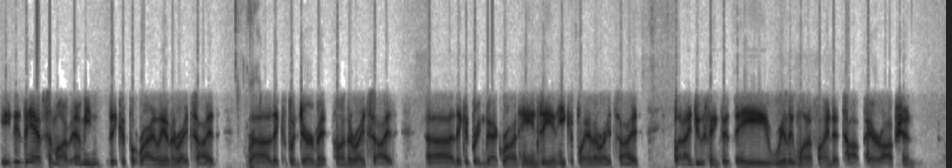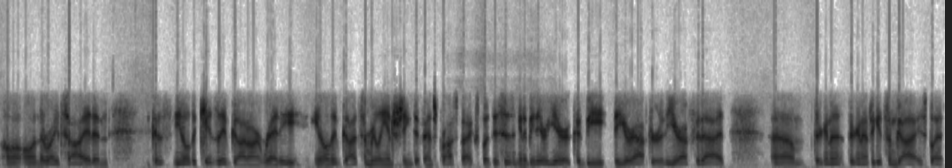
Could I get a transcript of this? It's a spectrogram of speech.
They have some. I mean, they could put Rielly on the right side. Uh, they could put Dermott on the right side. Uh, they could bring back Ron Hainsey, and he could play on the right side. But I do think that they really want to find a top pair option uh, on the right side, and because you know the kids they've got aren't ready. You know, they've got some really interesting defense prospects, but this isn't going to be their year. It could be the year after or the year after that. Um, they're gonna they're gonna have to get some guys, but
